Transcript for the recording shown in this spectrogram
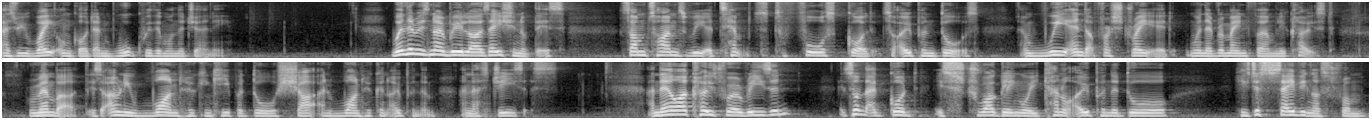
as we wait on God and walk with Him on the journey. When there is no realization of this, sometimes we attempt to force God to open doors, and we end up frustrated when they remain firmly closed. Remember, there's only one who can keep a door shut and one who can open them, and that's Jesus. And they are closed for a reason. It's not that God is struggling or he cannot open the door, He's just saving us from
